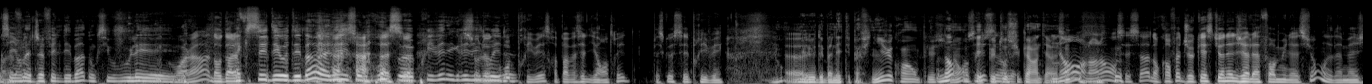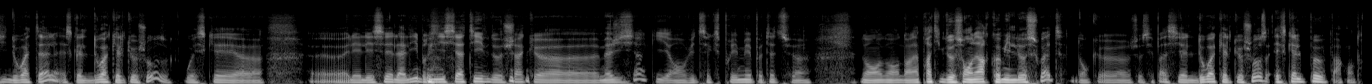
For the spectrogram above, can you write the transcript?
Ça y est, on a déjà fait le débat. Donc si vous voulez voilà. Donc dans la, accéder au débat, allez sur le groupe Sur- euh, privé des Gris sur le groupe privé, ce sera pas facile d'y rentrer parce que c'est privé. Non, Euh, Mais le débat n'était pas fini, je crois, en plus. non, c'est plutôt on- super intéressant. Non, non, non, c'est ça. Donc en fait, je questionnais déjà la formulation. La magie doit-elle Est-ce qu'elle doit quelque chose Ou est-ce qu'elle euh, euh, elle est laissée à la libre initiative de chaque euh, magicien qui a envie de s'exprimer peut-être dans- dans la pratique de son art comme il le souhaite Donc euh, je ne sais pas si elle doit quelque chose. Est-ce qu'elle peut, par contre.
